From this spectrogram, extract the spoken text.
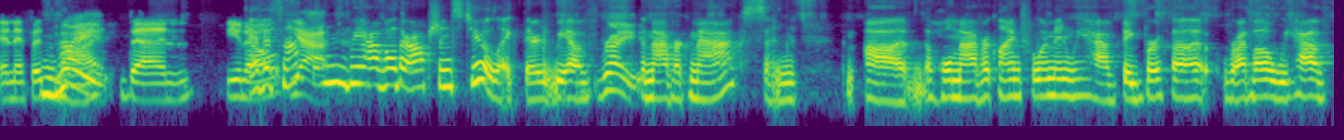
And if it's right. not, then you know, if it's not, yeah. then we have other options too. Like there, we have right. the Maverick Max and uh, the whole Maverick line for women. We have Big Bertha, Reva. We have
